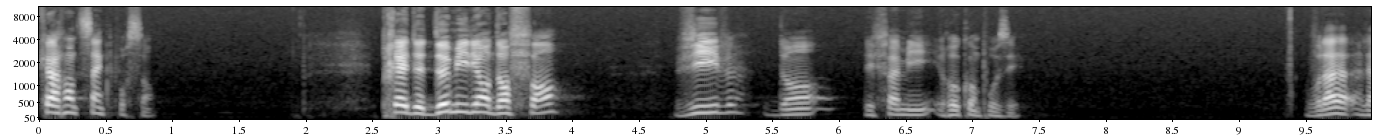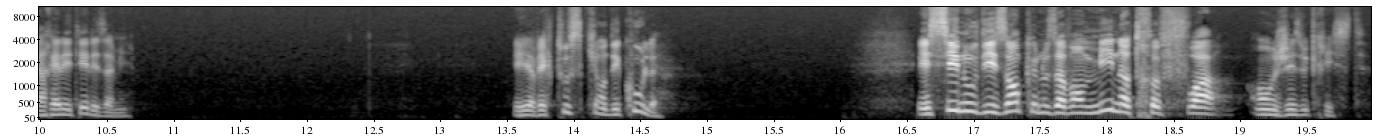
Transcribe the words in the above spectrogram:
45%. Près de 2 millions d'enfants vivent dans des familles recomposées. Voilà la réalité, les amis. Et avec tout ce qui en découle. Et si nous disons que nous avons mis notre foi en Jésus-Christ,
